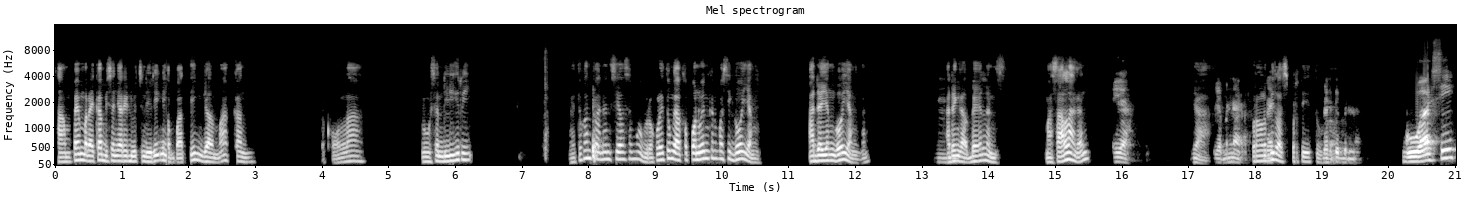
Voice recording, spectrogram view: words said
Sampai mereka bisa nyari duit sendiri nih, tempat tinggal, makan, sekolah, lu sendiri. Nah itu kan finansial semua bro. Kalau itu nggak kepenuhin kan pasti goyang. Ada yang goyang kan, Hmm. ada yang nggak balance. Masalah kan? Iya, Ya ya benar. kurang lebih lah seperti itu. Berarti benar. Gua sih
